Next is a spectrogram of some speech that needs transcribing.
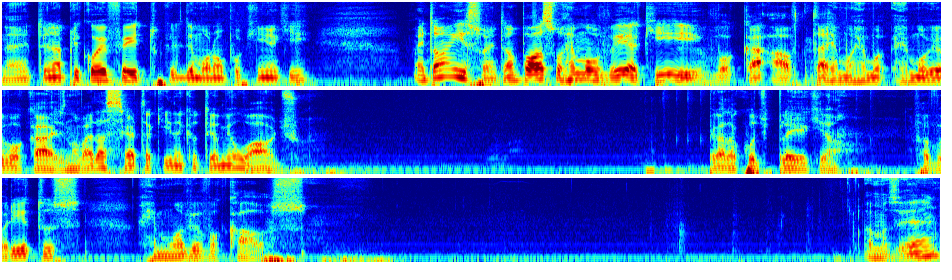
né? Então ele aplicou o efeito, que ele demorou um pouquinho aqui. Então é isso, então eu posso remover aqui, voca ah, tentar remo remo remover vocais, não vai dar certo aqui né, que eu tenho meu áudio. Vou pegar da Codeplay aqui, ó. Favoritos, remove vocals. Vamos ver.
